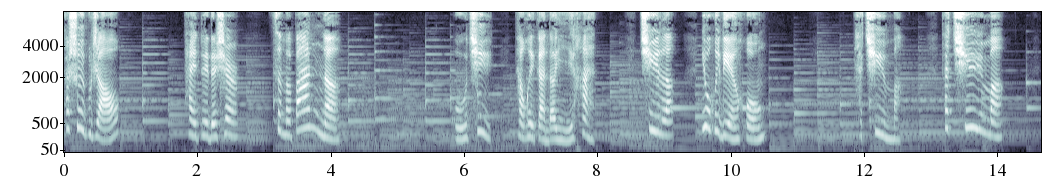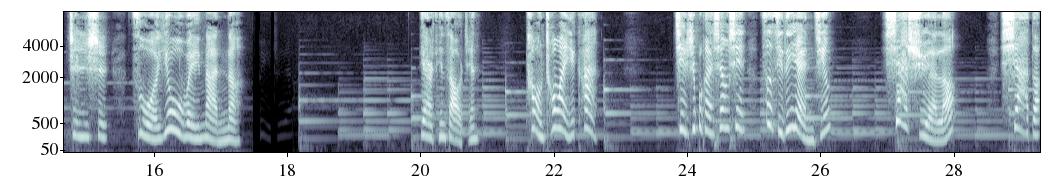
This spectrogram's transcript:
她睡不着。派对的事儿怎么办呢？不去，她会感到遗憾；去了，又会脸红。她去吗？他去吗？真是左右为难呢。第二天早晨，他往窗外一看，简直不敢相信自己的眼睛，下雪了，下的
